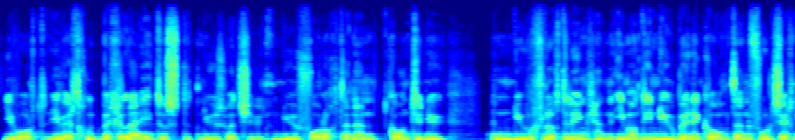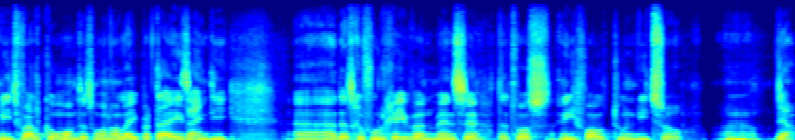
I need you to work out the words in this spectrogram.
je, wordt, je werd goed begeleid. Dus het nieuws wat je nu volgt en dan continu een nieuwe vluchteling, iemand die nieuw binnenkomt en voelt zich niet welkom, omdat er gewoon allerlei partijen zijn die uh, dat gevoel geven aan mensen. Dat was in ieder geval toen niet zo. Mm. Ja,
